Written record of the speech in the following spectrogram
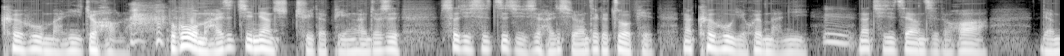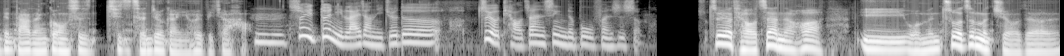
客户满意就好了。不过我们还是尽量取得平衡，就是。设计师自己是很喜欢这个作品，那客户也会满意。嗯，那其实这样子的话，两边达成共识，其实成就感也会比较好。嗯，所以对你来讲，你觉得最有挑战性的部分是什么？最有挑战的话，以我们做这么久的，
